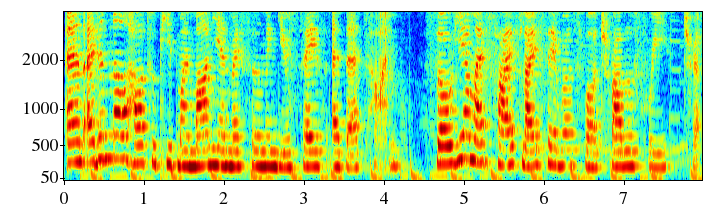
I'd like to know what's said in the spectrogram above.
and I didn't know how to keep my money and my filming gear safe at that time. So here are my 5 lifesavers for a trouble-free trip.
